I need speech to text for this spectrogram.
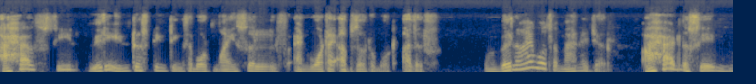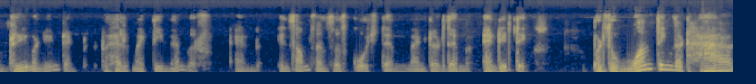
I have seen very interesting things about myself and what I observe about others. When I was a manager, I had the same dream and intent to help my team members and, in some senses, coach them, mentored them, and did things. But the one thing that had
